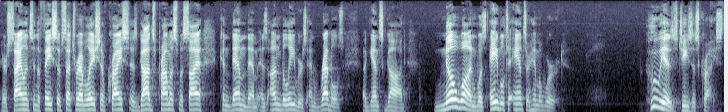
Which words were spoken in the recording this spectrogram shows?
Their silence in the face of such revelation of Christ as God's promised Messiah condemned them as unbelievers and rebels against God no one was able to answer him a word. Who is Jesus Christ?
